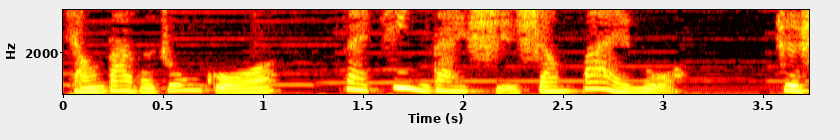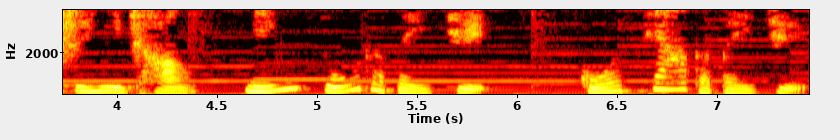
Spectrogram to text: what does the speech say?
强大的中国在近代史上败落，这是一场民族的悲剧，国家的悲剧。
